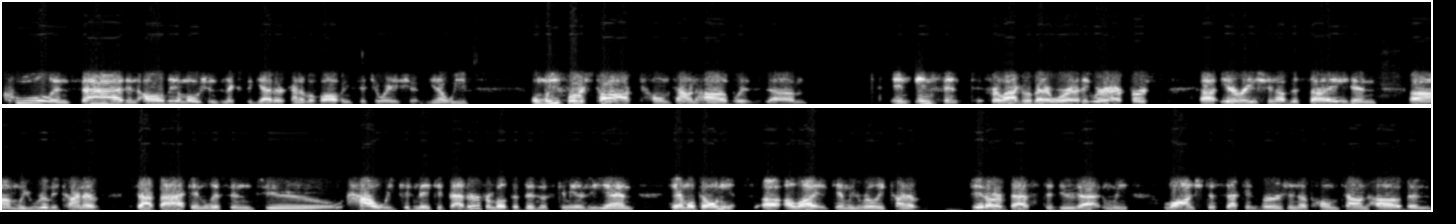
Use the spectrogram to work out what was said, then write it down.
cool and sad and all the emotions mixed together kind of evolving situation. You know, we've when we first talked, Hometown Hub was um, an infant, for lack of a better word. I think we were in our first uh, iteration of the site, and um, we really kind of sat back and listened to how we could make it better from both the business community and Hamiltonians uh, alike. And we really kind of did our best to do that. And we launched a second version of Hometown Hub. And,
